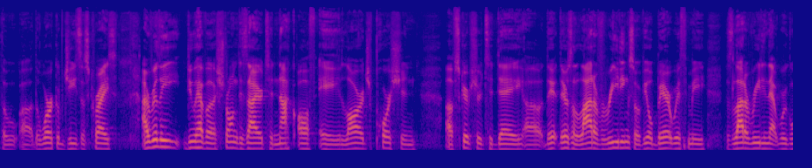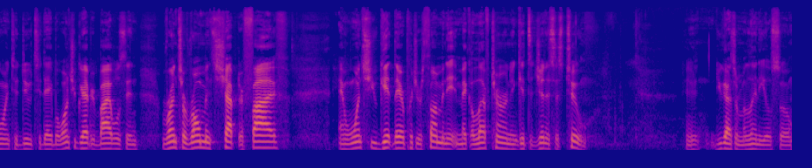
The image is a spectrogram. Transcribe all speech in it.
the uh, the work of Jesus Christ. I really do have a strong desire to knock off a large portion of Scripture today. Uh, there, there's a lot of reading, so if you'll bear with me, there's a lot of reading that we're going to do today. But once you grab your Bibles and run to Romans chapter five, and once you get there, put your thumb in it and make a left turn and get to Genesis two. And you guys are millennials, so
